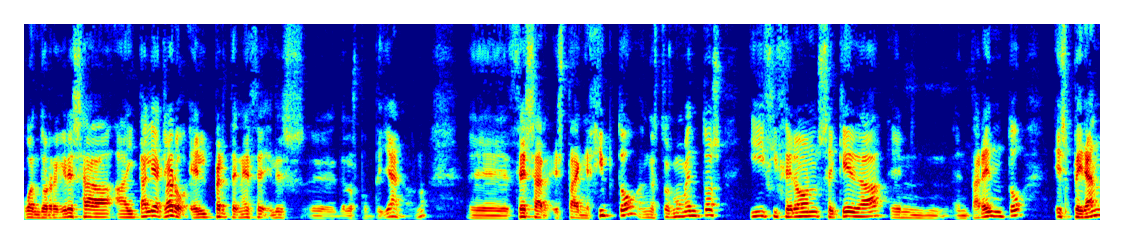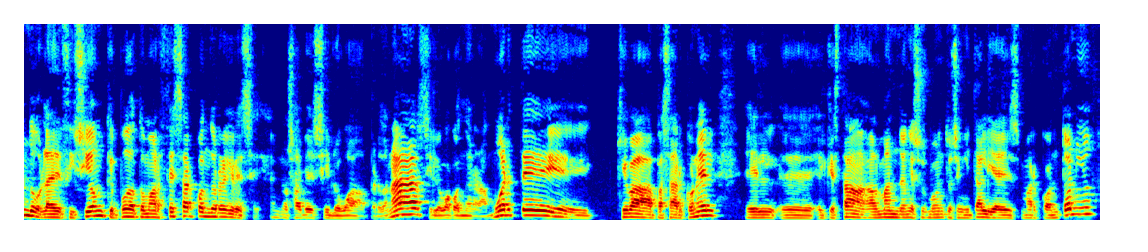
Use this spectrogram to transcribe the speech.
cuando regresa a Italia, claro, él pertenece, él es de los pompeyanos. César está en Egipto en estos momentos y Cicerón se queda en, en Tarento esperando la decisión que pueda tomar César cuando regrese. No sabe si lo va a perdonar, si lo va a condenar a muerte, qué va a pasar con él. El, eh, el, que está al mando en esos momentos en Italia es Marco Antonio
